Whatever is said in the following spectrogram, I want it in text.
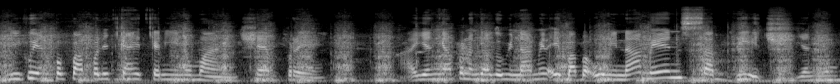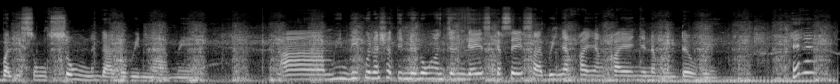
Hindi ko yan pagpapalit kahit kanino man. Siyempre. Ayan nga po lang gagawin namin ay babaunin namin sa beach. Yan yung balisungsong na gagawin namin. Um, hindi ko na siya tinulungan dyan guys kasi sabi niya kayang-kaya niya naman daw eh.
